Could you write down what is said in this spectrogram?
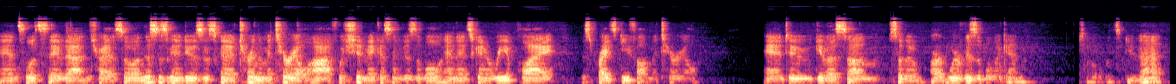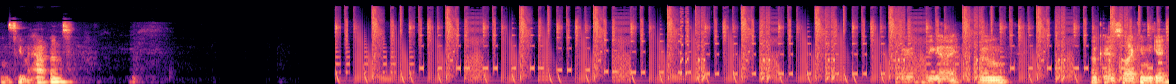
And so let's save that and try it. So what this is going to do is it's going to turn the material off, which should make us invisible, and then it's going to reapply the sprite's default material and to give us um, so that our, we're visible again. So let's do that and see what happens. Alright, you guy, boom. Okay, so I can get,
